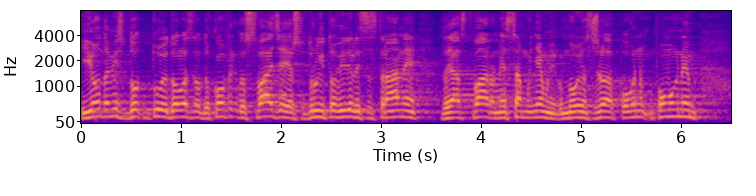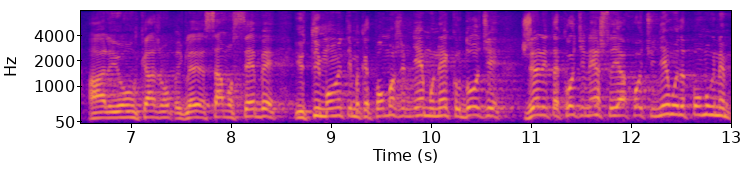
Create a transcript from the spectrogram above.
I onda mislim, tu je dolazilo do konflikta, do svađa, jer su drugi to vidjeli sa strane, da ja stvarno, ne samo njemu, nego mnogim želeo da pomognem, ali on, kažem opet, gleda samo sebe i u tim momentima kad pomažem njemu, neko dođe, želi takođe nešto, ja hoću njemu da pomognem,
